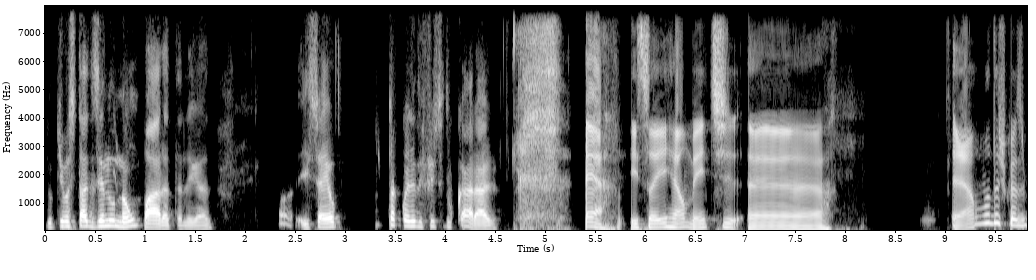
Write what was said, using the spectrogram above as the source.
do que você está dizendo não para, tá ligado? Isso aí é outra coisa difícil do caralho. É, isso aí realmente é é uma das coisas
